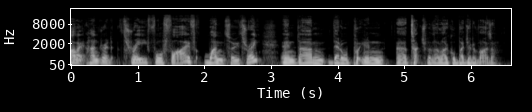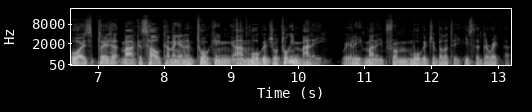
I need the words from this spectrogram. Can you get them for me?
0800 345 123, and um, that'll put you in uh, touch with a local budget advisor. Always a pleasure, Marcus Hull, coming in and talking um, mortgage or talking money, really money from Mortgageability. He's the director.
